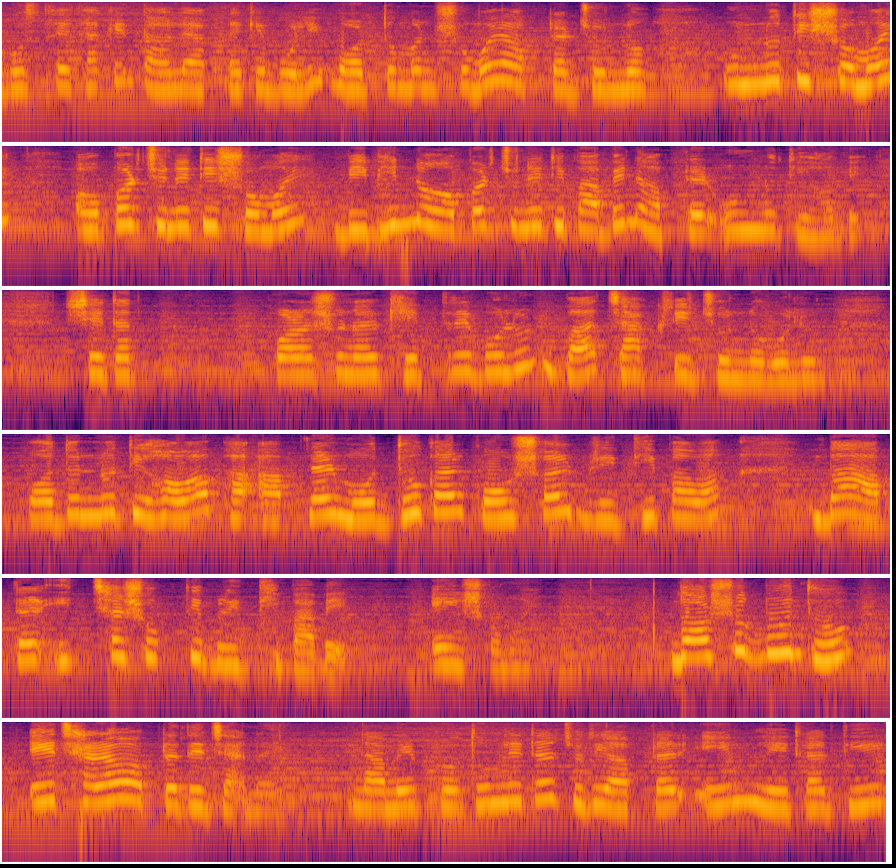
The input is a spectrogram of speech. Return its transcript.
অবস্থায় থাকেন, তাহলে আপনাকে বলি, বর্তমান সময় আপনার জন্য উন্নতির সময় অপরচুনিটির সময়, বিভিন্ন অপরচুনিটি পাবেন, আপনার উন্নতি হবে। সেটা পড়াশোনার ক্ষেত্রে বলুন বা চাকরির জন্য বলুন। পদোন্নতি হওয়া বা আপনার মধ্যকার কৌশল বৃদ্ধি পাওয়া বা আপনার ইচ্ছা শক্তি বৃদ্ধি পাবে এই সময়। দর্শক বন্ধু এছাড়াও আপনাদের জানাই, নামের প্রথম লেটার যদি আপনার এম লেটার দিয়ে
